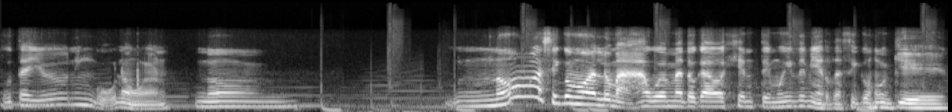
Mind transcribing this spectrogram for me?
Puta, yo ninguno, weón. No. No, así como a lo más, weón, me ha tocado gente muy de mierda, así como que.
